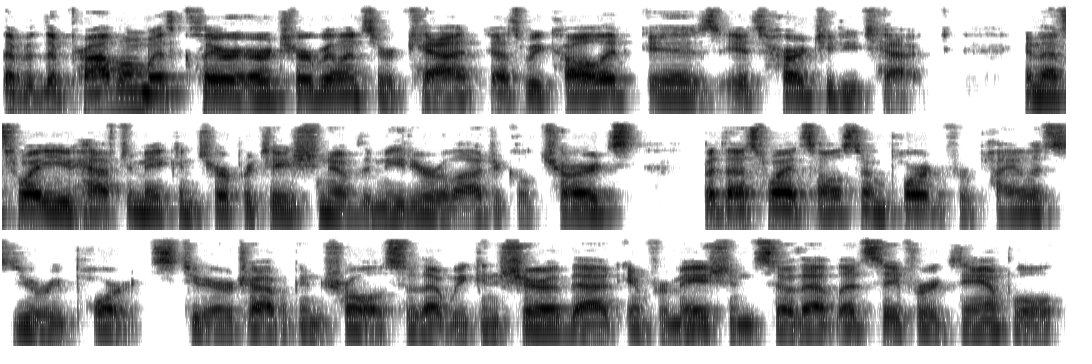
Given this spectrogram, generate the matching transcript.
The, the problem with clear air turbulence, or CAT as we call it, is it's hard to detect. And that's why you have to make interpretation of the meteorological charts. But that's why it's also important for pilots to do reports to air traffic control so that we can share that information. So that, let's say, for example,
